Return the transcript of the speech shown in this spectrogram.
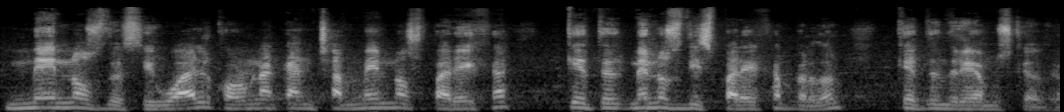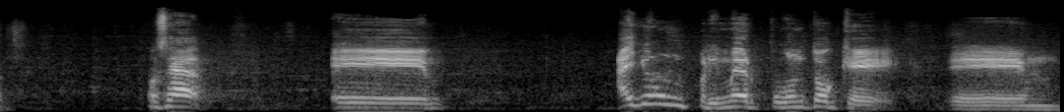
menos desigual, con una cancha menos pareja, ¿qué te- menos dispareja, perdón, ¿qué tendríamos que hacer? O sea, eh, hay un primer punto que, eh,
